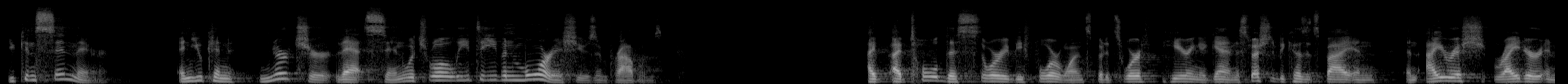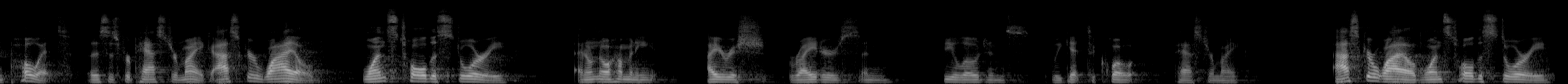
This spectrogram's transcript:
you can sin there. And you can nurture that sin, which will lead to even more issues and problems. I've, I've told this story before once, but it's worth hearing again, especially because it's by an, an Irish writer and poet. This is for Pastor Mike. Oscar Wilde once told a story. I don't know how many Irish writers and theologians we get to quote Pastor Mike. Oscar Wilde once told a story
